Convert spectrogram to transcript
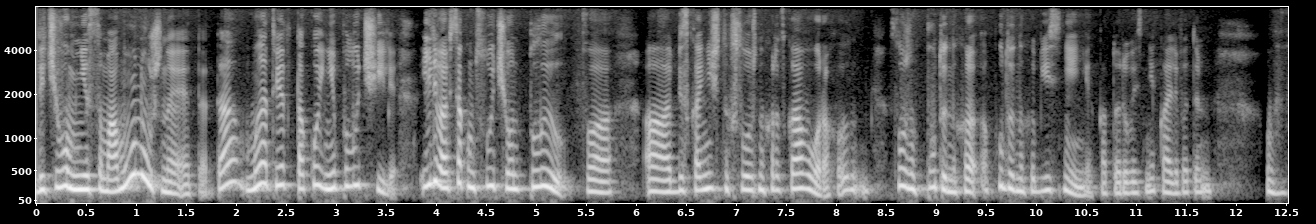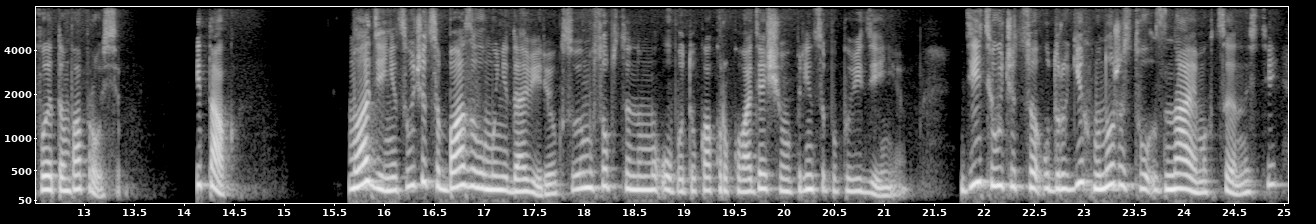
Для чего мне самому нужно это, да, мы ответ такой не получили. Или, во всяком случае, он плыл в а, бесконечных сложных разговорах, сложных путанных, путанных объяснениях, которые возникали в этом, в этом вопросе. Итак, Младенец учится базовому недоверию к своему собственному опыту как руководящему принципу поведения. Дети учатся у других множеству знаемых ценностей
